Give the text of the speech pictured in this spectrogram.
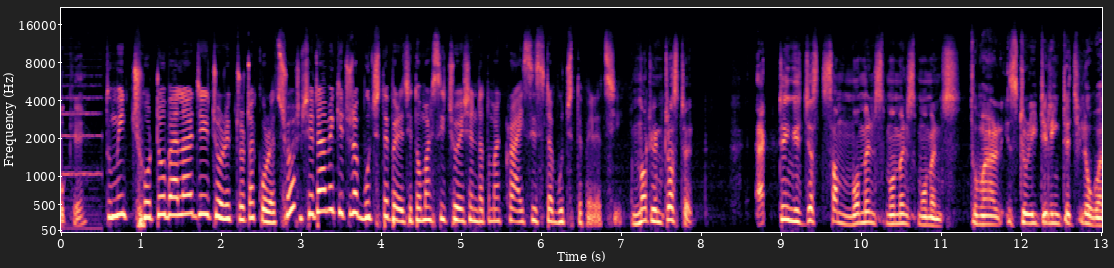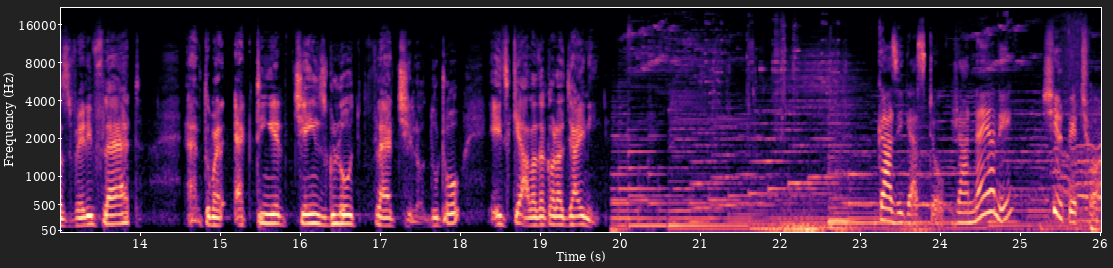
okay. তুমি ছোটবেলার যে চরিত্রটা করেছ সেটা আমি কিছুটা বুঝতে পেরেছি তোমার সিচুয়েশনটা তোমার ক্রাইসিসটা বুঝতে পেরেছি I'm not interested. Acting is just some moments, moments, moments. তোমার স্টোরি টেলিংটা ছিল ওয়াজ ভেরি ফ্ল্যাট অ্যান্ড তোমার অ্যাক্টিংয়ের চেঞ্জগুলো ফ্ল্যাট ছিল দুটো এজকে আলাদা করা যায়নি গাজী গ্যাস স্টোভ রান্নায় আনে শিল্পের ছোঁয়া।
